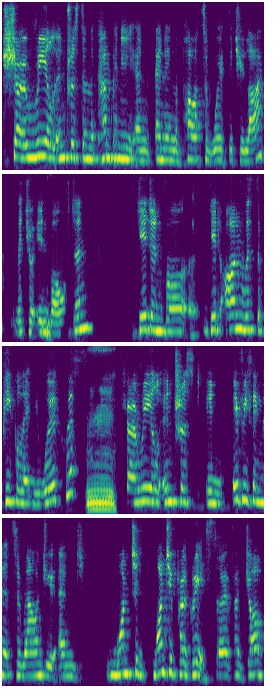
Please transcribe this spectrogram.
show real interest in the company and, and in the parts of work that you like, that you're involved in. Get involved, get on with the people that you work with. mm, Show real interest in everything that's around you and want to want to progress. So if a job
